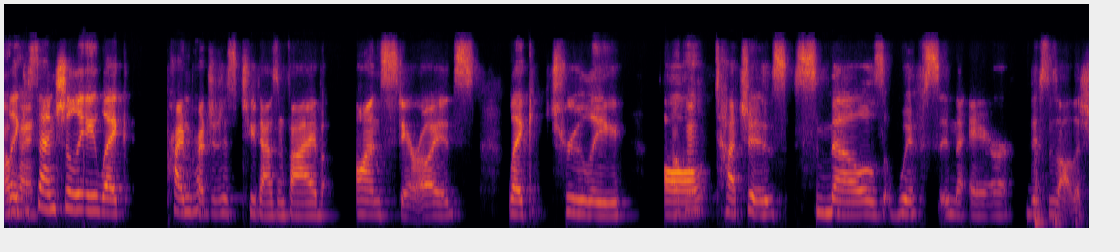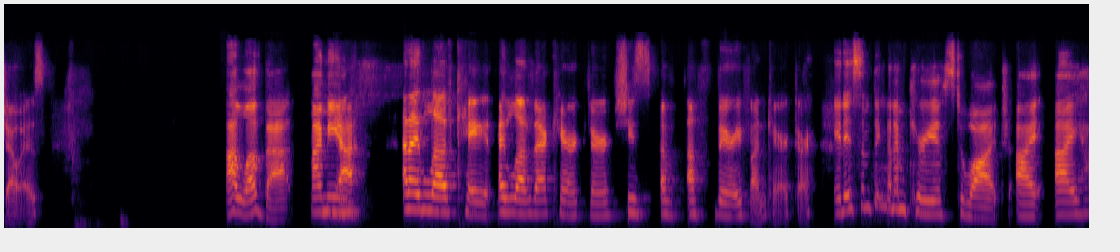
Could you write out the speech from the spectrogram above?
like essentially like Pride and Prejudice 2005 on steroids, like truly all Okay. touches, smells, whiffs in the air. This is all the show is. I love that. I mean, Yeah. And I love Kate. I love that character. She's a, a very fun character. it is something that I'm curious to watch. I I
